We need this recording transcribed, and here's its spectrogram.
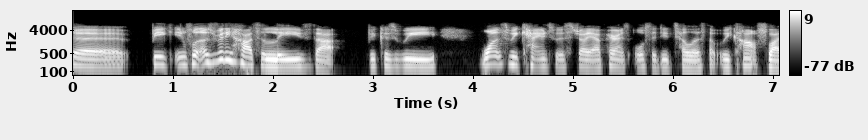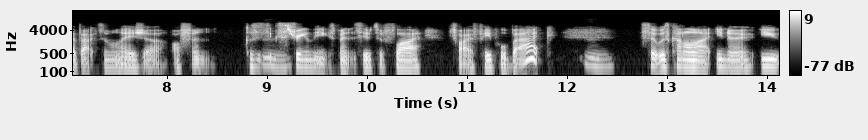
a big influence. It was really hard to leave that because we once we came to Australia, our parents also did tell us that we can't fly back to Malaysia often because it's mm. extremely expensive to fly five people back. Mm. So it was kind of like, you know, you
